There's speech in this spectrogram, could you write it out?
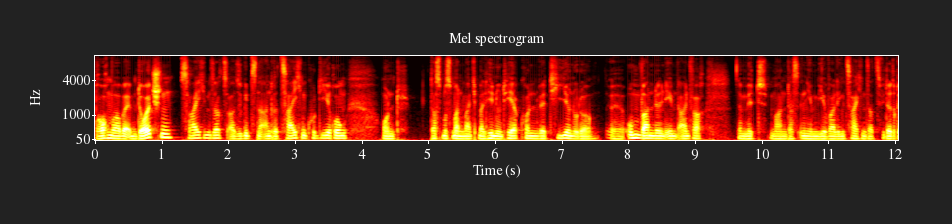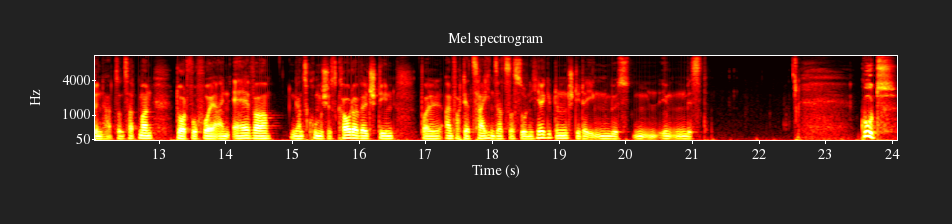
Brauchen wir aber im deutschen Zeichensatz, also gibt es eine andere Zeichenkodierung und das muss man manchmal hin und her konvertieren oder äh, umwandeln eben einfach, damit man das in ihrem jeweiligen Zeichensatz wieder drin hat. Sonst hat man dort, wo vorher ein Ä war, ein ganz komisches Kauderwelt stehen, weil einfach der Zeichensatz das so nicht hergibt und dann steht da irgendein Mist. Irgendein Mist. Gut,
